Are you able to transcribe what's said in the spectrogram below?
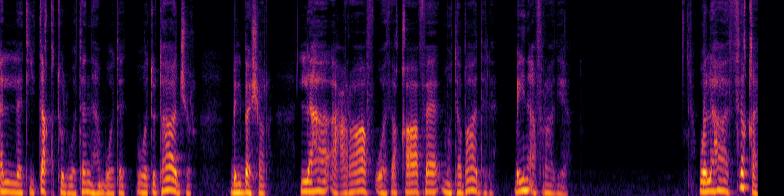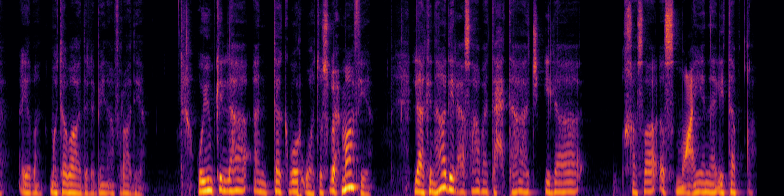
التي تقتل وتنهب وتتاجر بالبشر لها أعراف وثقافة متبادلة بين أفرادها ولها ثقة أيضا متبادلة بين أفرادها ويمكن لها أن تكبر وتصبح مافيا. لكن هذه العصابة تحتاج إلى خصائص معينة لتبقى.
